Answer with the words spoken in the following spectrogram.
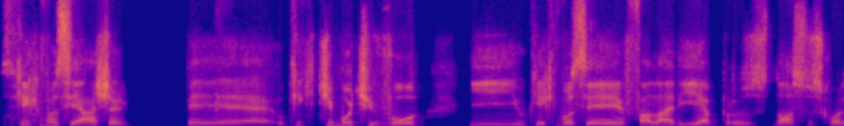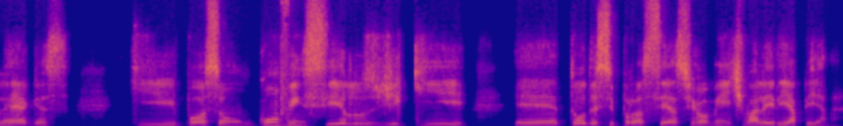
Sim. O que, que você acha? É, o que, que te motivou e o que, que você falaria para os nossos colegas que possam convencê-los de que é, todo esse processo realmente valeria a pena?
